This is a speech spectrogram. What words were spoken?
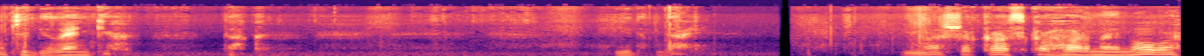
Ну чи біленьких. Так. Їдемо далі. Наша казка гарна і нова.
